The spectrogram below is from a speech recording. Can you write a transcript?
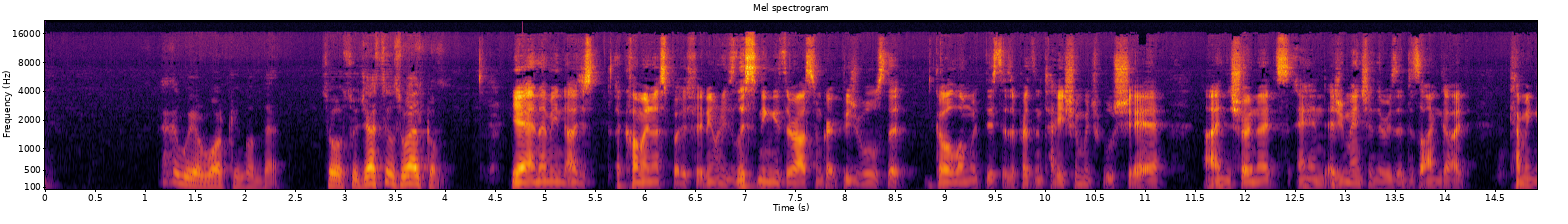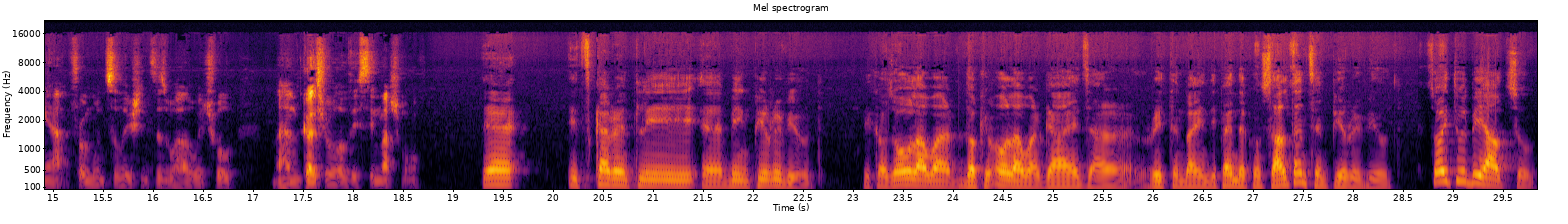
And we are working on that. So suggestions welcome. Yeah, and I mean, I just a comment I suppose for anyone who's listening is there are some great visuals that go along with this as a presentation, which we'll share uh, in the show notes. And as you mentioned, there is a design guide coming out from Wood Solutions as well, which will um, go through all of this in much more. Yeah, it's currently uh, being peer reviewed because all our docu- all our guides are written by independent consultants and peer reviewed. So it will be out soon.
